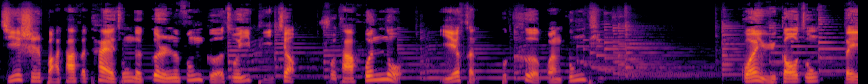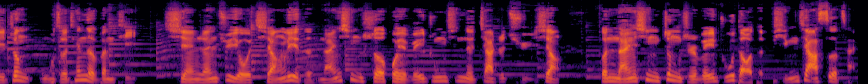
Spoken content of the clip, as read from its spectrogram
即使把他和太宗的个人风格做一比较，说他昏懦也很不客观公平。关于高宗北正武则天的问题，显然具有强烈的男性社会为中心的价值取向和男性政治为主导的评价色彩。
